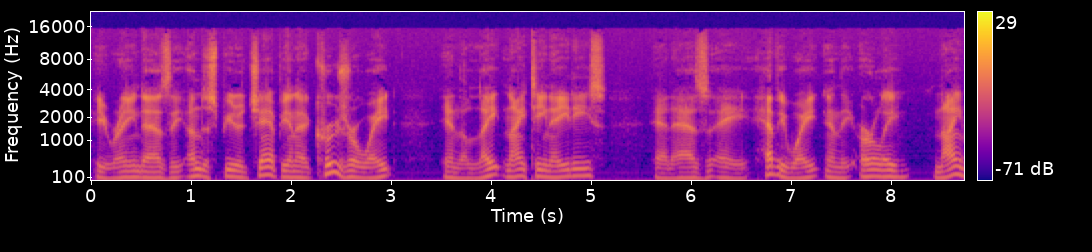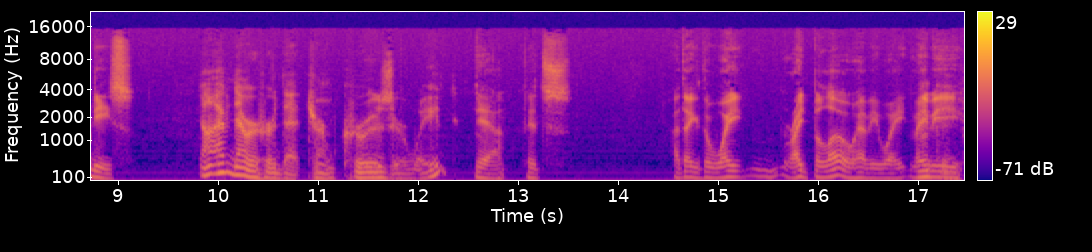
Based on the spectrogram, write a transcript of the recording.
He reigned as the undisputed champion at cruiserweight in the late 1980s and as a heavyweight in the early 90s. I've never heard that term cruiserweight. Yeah, it's I think the weight right below heavyweight, maybe Okay.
